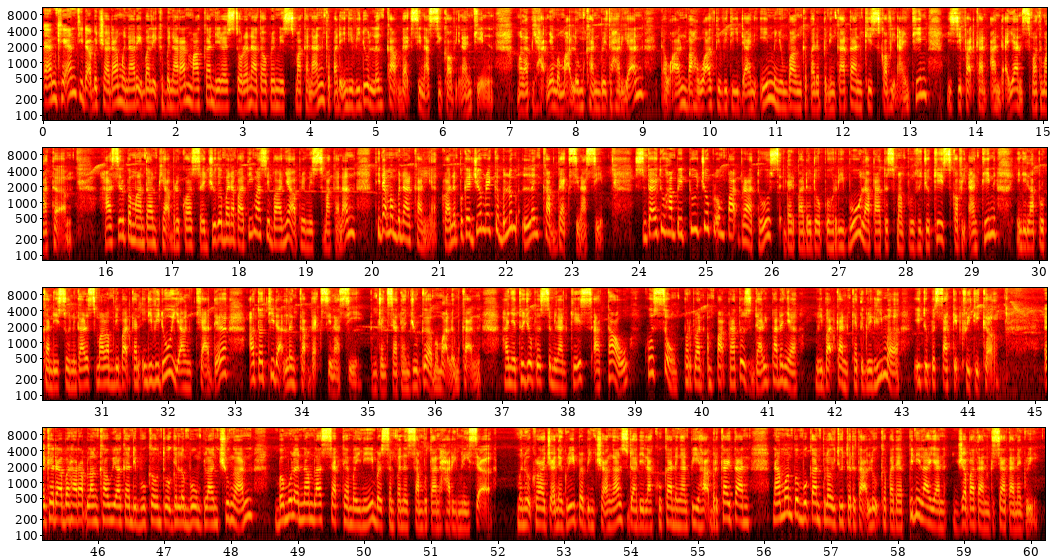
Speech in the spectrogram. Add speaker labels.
Speaker 1: MKN tidak bercadang menarik balik kebenaran makan di restoran atau premis makanan kepada individu lengkap vaksinasi COVID-19. Malah pihaknya memaklumkan berita harian dakwaan bahawa aktiviti dine-in menyumbang kepada peningkatan kes COVID-19 disifatkan andaian semata-mata. Hasil pemantauan pihak berkuasa juga mendapati masih banyak premis makanan tidak membenarkannya kerana pekerja mereka belum lengkap vaksinasi. Sementara itu, hampir 74% daripada 20,897 kes COVID-19 yang dilaporkan di seluruh negara semalam melibatkan individu yang tiada atau tidak lengkap vaksinasi. Kementerian Kesihatan juga memaklumkan hanya 79 kes atau 0.4% daripadanya melibatkan kategori 5 itu pesakit kritikal. Kedah berharap Langkawi akan dibuka untuk gelembung pelancongan bermula 16 September ini bersempena sambutan Hari Malaysia. Menurut kerajaan negeri, perbincangan sudah dilakukan dengan pihak berkaitan namun pembukaan pulau itu tertakluk kepada penilaian Jabatan Kesihatan Negeri.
